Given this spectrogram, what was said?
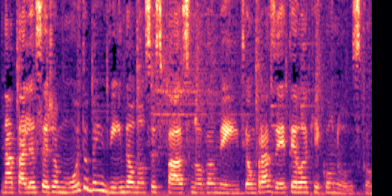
Natália, seja muito bem-vinda ao nosso espaço novamente. É um prazer tê-la aqui conosco.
